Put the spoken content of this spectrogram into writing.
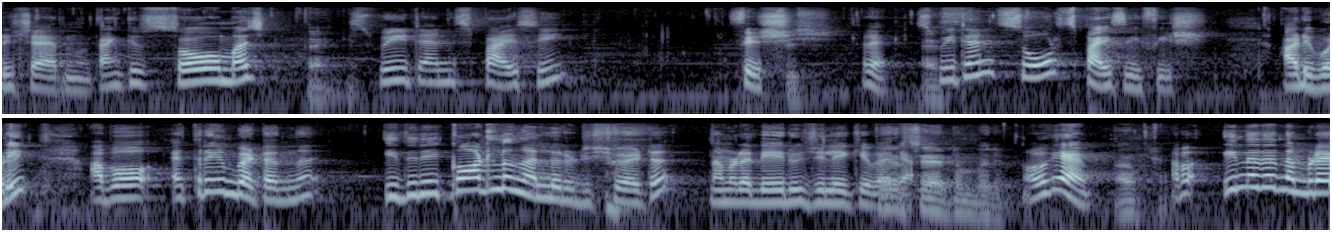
ഡിഷായിരുന്നു thank you so much sweet and spicy fish അല്ലേ? Sweet and sour spicy fish അടിപൊളി. അപ്പോൾ എത്രയും പെട്ടെന്ന് ഇതിനേക്കാട്ടിലും നല്ലൊരു ഡിഷുമായിട്ട് നമ്മുടെ ദേരുചിലേക്ക് വരാം. ഓക്കെ. അപ്പോൾ ഇന്നത്തെ നമ്മുടെ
